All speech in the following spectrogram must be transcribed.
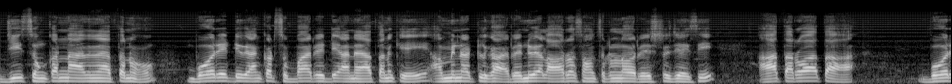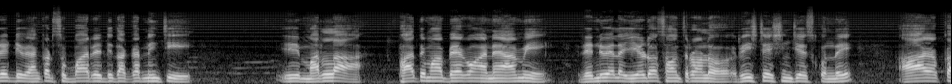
జి సుంకన్న అనే అతను బోరెడ్డి వెంకట సుబ్బారెడ్డి అనే అతనికి అమ్మినట్లుగా రెండు వేల ఆరో సంవత్సరంలో రిజిస్టర్ చేసి ఆ తర్వాత బోరెడ్డి వెంకట సుబ్బారెడ్డి దగ్గర నుంచి ఈ మరలా ఫాతిమా బేగం అనే ఆమె రెండు వేల ఏడో సంవత్సరంలో రిజిస్ట్రేషన్ చేసుకుంది. ఆ యొక్క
